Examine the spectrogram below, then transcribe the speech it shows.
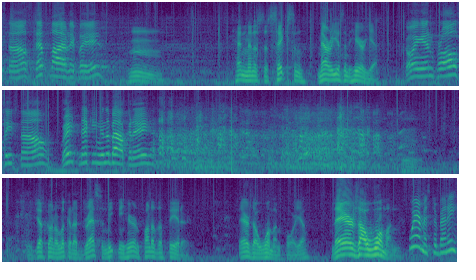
Seats now. Step lively, please. Hmm. Ten minutes to six, and Mary isn't here yet. Going in for all seats now. Great necking in the balcony. You're just going to look at a dress and meet me here in front of the theater. There's a woman for you. There's a woman. Where, Mr. Benny?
